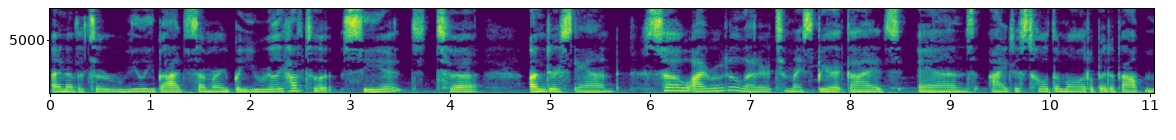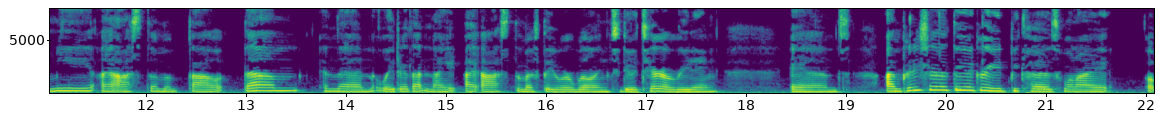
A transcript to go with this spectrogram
I know that's a really bad summary, but you really have to see it to understand. So I wrote a letter to my spirit guides and I just told them a little bit about me. I asked them about them and then later that night I asked them if they were willing to do a tarot reading and I'm pretty sure that they agreed because when I Uh,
